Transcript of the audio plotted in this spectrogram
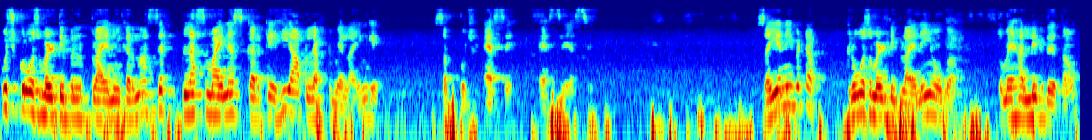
कुछ क्रॉस मल्टीप्लाई नहीं करना, सिर्फ़ प्लस माइनस करके ही आप लेफ़्ट में लाएँगे। सब कुछ ऐसे ऐसे ऐसे। सही है नहीं बेटा? क्रॉस मल्टीप्लाई नहीं होगा। तो मैं यहाँ लिख देता हूँ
